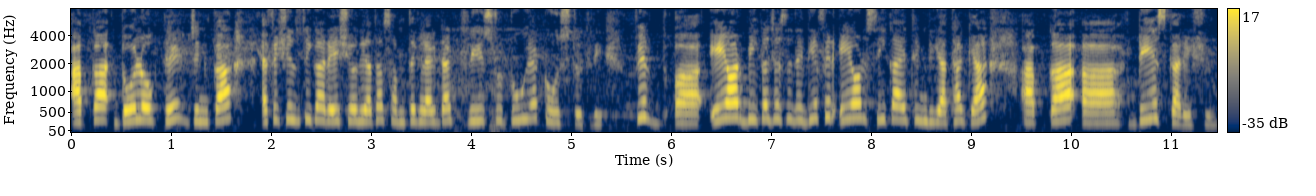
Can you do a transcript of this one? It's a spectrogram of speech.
आपका दो लोग थे जिनका एफिशिएंसी का रेशियो दिया था something like that three two two या टू टू थ्री फिर ए और बी का जैसे दे दिया, फिर ए और सी का आई थिंक दिया था क्या? आपका डेज़ का रेशियो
